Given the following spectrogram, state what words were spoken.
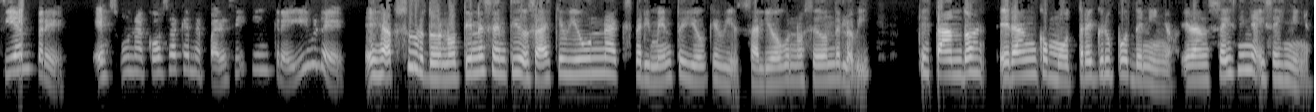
Siempre. Es una cosa que me parece increíble. Es absurdo, no tiene sentido. Sabes que vi un experimento yo que vi, salió, no sé dónde lo vi, que estaban dos, eran como tres grupos de niños, eran seis niñas y seis niños.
